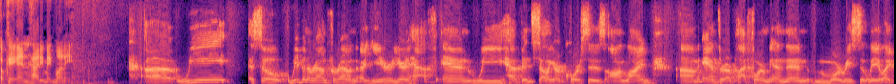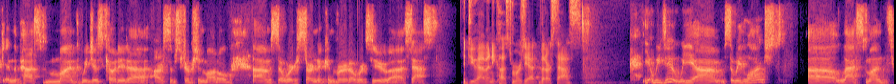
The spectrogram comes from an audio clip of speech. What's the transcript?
Okay, and how do you make money? Uh, we so we've been around for around a year, year and a half, and we have been selling our courses online um, and through our platform. And then more recently, like in the past month, we just coded uh, our subscription model. Um, so we're starting to convert over to uh, SaaS. Do you have any customers yet that are SaaS? Yeah, we do. We um, so we launched uh, last month,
